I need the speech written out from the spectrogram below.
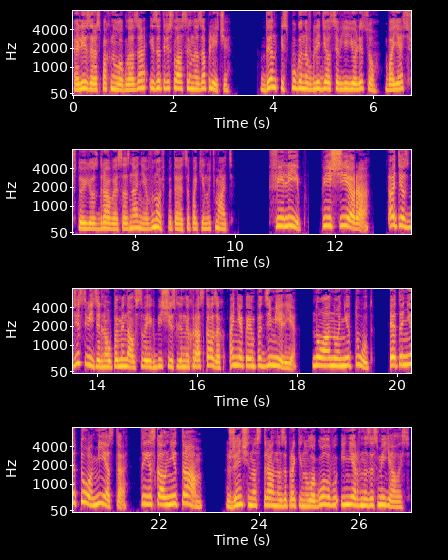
Элиза распахнула глаза и затрясла сына за плечи. Дэн испуганно вгляделся в ее лицо, боясь, что ее здравое сознание вновь пытается покинуть мать. «Филипп! Пещера!» Отец действительно упоминал в своих бесчисленных рассказах о некоем подземелье, но оно не тут. Это не то место. Ты искал не там. Женщина странно запрокинула голову и нервно засмеялась.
